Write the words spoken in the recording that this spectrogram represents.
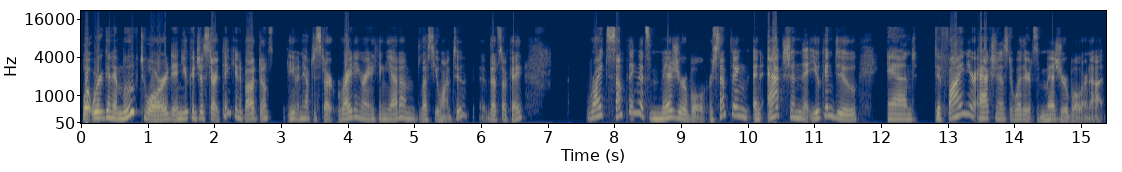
what we're going to move toward, and you can just start thinking about, don't even have to start writing or anything yet, unless you want to. That's okay. Write something that's measurable or something, an action that you can do and define your action as to whether it's measurable or not.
